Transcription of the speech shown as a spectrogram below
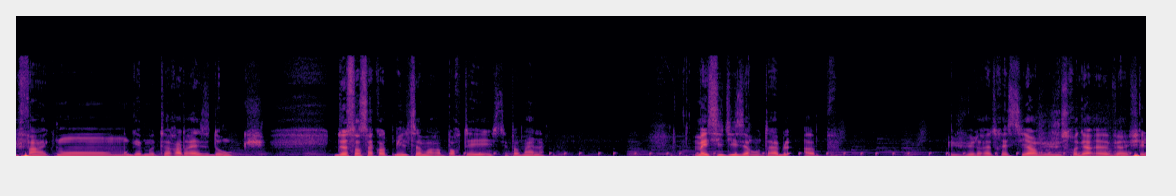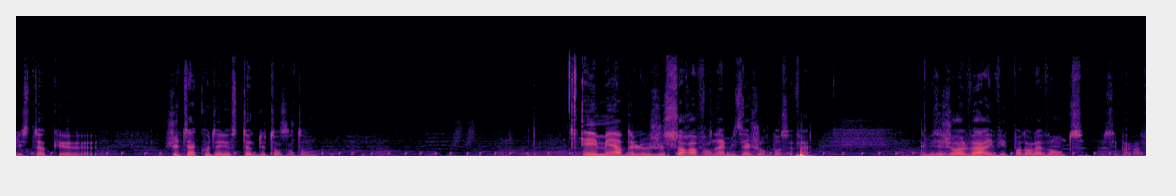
enfin avec mon, game moteur adresse, donc 250 000 ça m'a rapporté, c'est pas mal. Mais Cities est rentable, hop, vais le rétrécir, je vais juste regarder, euh, vérifier les stocks. Euh, jeter un coup d'œil au stock de temps en temps. Et merde, le jeu sort avant de la mise à jour. Bon, ça fait... La mise à jour, elle va arriver pendant la vente. C'est pas grave.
